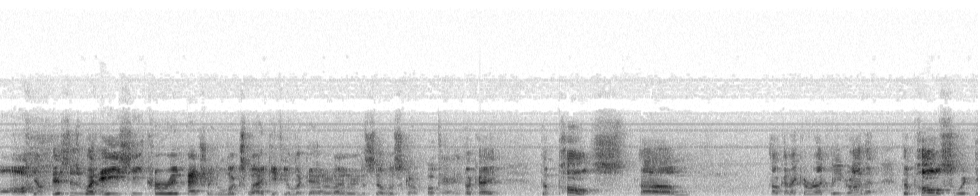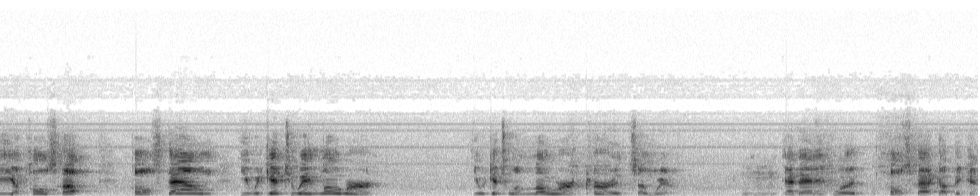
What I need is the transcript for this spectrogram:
oh, You know, this is what AC current actually looks like if you look at it on an oscilloscope. okay. Okay, the pulse. Um, how can I correctly draw that? The pulse would be a pulse up, pulse down. You would get to a lower. You would get to a lower current somewhere. hmm and then it would pulse back up again.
